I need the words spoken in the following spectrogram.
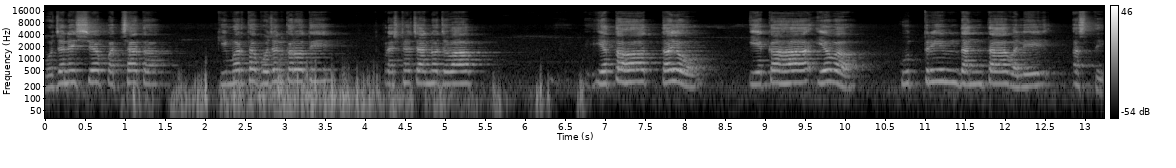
ભોજનસ્ય પશ્ચાત કિમર્થ ભોજન કરોતી? પ્રશ્ન ચારનો જવાબ યત તયો એક એવ કૃત્રિમ દંતાવલી અસ્તિ.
